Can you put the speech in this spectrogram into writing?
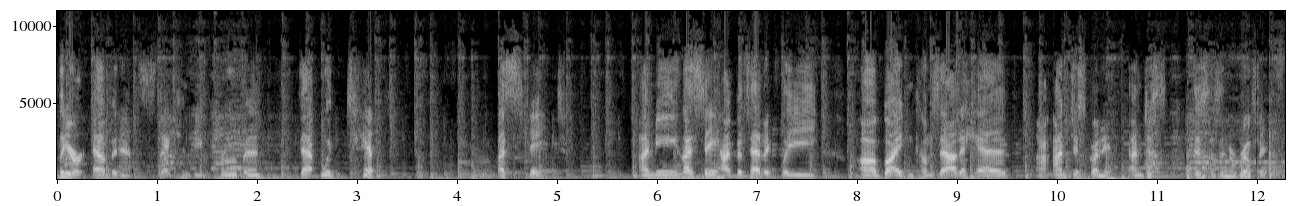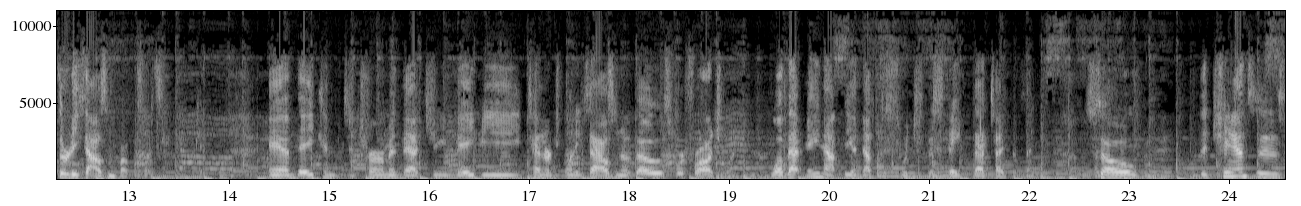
clear evidence that can be proven that would tip a state. I mean, let's say hypothetically, uh, Biden comes out ahead. I'm just going to, I'm just, this isn't a real thing. 30,000 votes, let's say. And they can determine that, gee, maybe 10 or 20,000 of those were fraudulent. Well, that may not be enough to switch the state, that type of thing. So the chances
